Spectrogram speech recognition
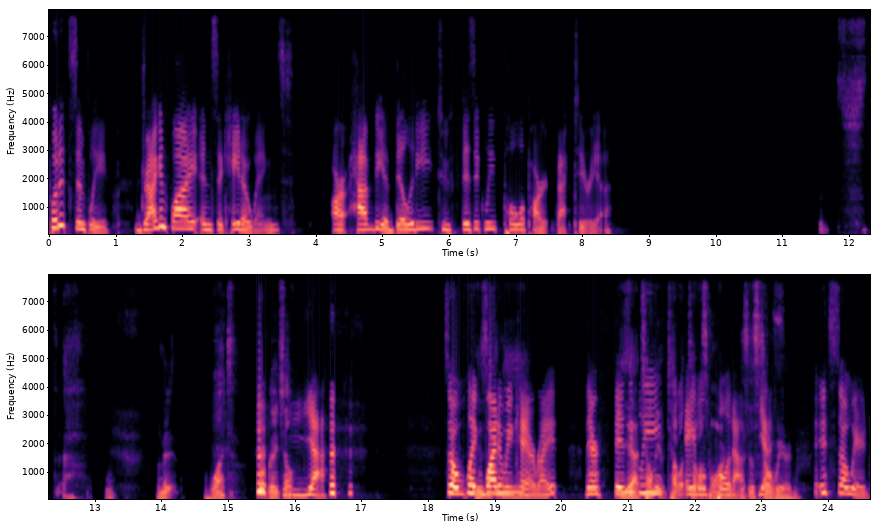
put it simply, dragonfly and cicada wings are have the ability to physically pull apart bacteria. S- Let me, what? Rachel? Yeah. so like why do we care, right? They're yeah, physically tell me, tell, tell able us to pull it out. This is Yes. so weird. It's so weird.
